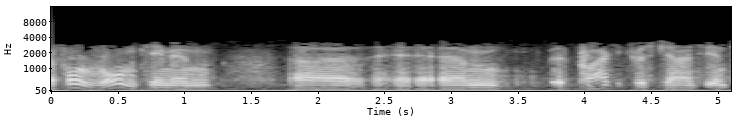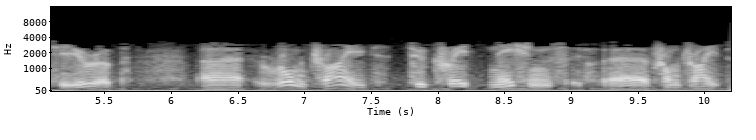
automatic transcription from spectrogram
before Rome came in, uh, um, prior to Christianity into Europe, uh, Rome tried to create nations uh, from tribes,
